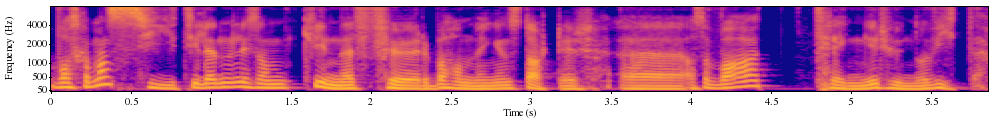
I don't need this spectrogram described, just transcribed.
hva skal man si til en liksom, kvinne før behandlingen starter? Uh, altså, Hva trenger hun å vite?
